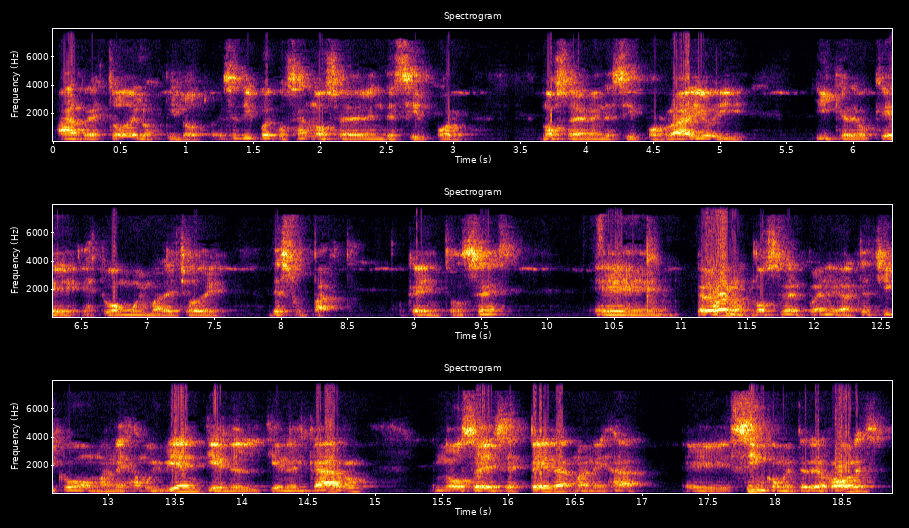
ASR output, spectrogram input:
al resto de los pilotos. Ese tipo de cosas no se deben decir por, no se deben decir por radio y, y creo que estuvo muy mal hecho de, de su parte. ¿ok? Entonces, eh, pero bueno, no se le puede negar que el chico maneja muy bien, tiene el, tiene el carro, no se desespera, maneja eh, sin cometer errores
